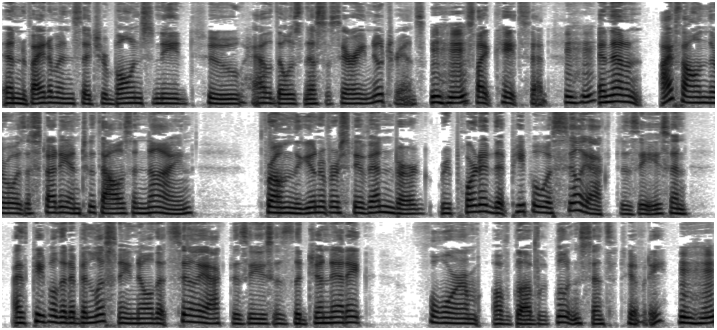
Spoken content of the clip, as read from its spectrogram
and vitamins that your bones need to have those necessary nutrients, Mm-hmm. just like Kate said. Mm-hmm. And then I found there was a study in 2009 from the University of Edinburgh reported that people with celiac disease, and I, people that have been listening know that celiac disease is the genetic form of gluten sensitivity Mm-hmm.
